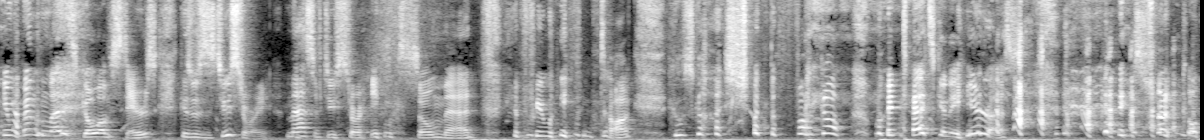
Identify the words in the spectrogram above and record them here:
he wouldn't let us go upstairs because it was a two story, massive two story. He was so mad if we would even talk. He goes, "Guys, shut the fuck up! My dad's gonna hear us." he's trying to go.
